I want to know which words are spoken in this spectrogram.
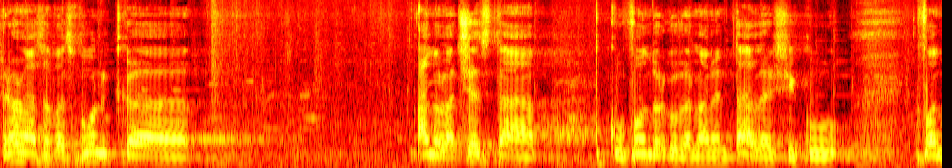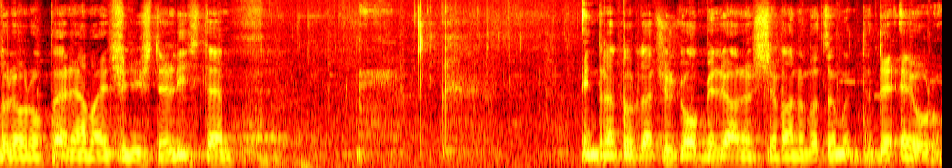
Vreau numai să vă spun că anul acesta, cu fonduri guvernamentale și cu fonduri europene, am aici și niște liste, intră în tur de circa 8 milioane și ceva în învățământ de euro.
